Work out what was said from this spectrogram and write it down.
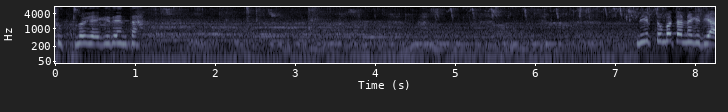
ಸುತ್ತಲೂ ಹೇಗಿದೆ ಅಂತ. ನೀರು ತುಂಬ ತಣ್ಣಗಿದೆಯಾ?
